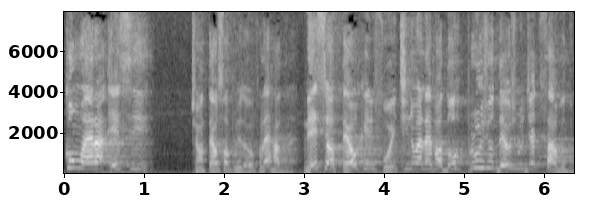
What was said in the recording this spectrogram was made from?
Como era esse. Tinha um hotel só para os judeus, eu falei errado, né? Nesse hotel que ele foi, tinha um elevador para os judeus no dia de sábado.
